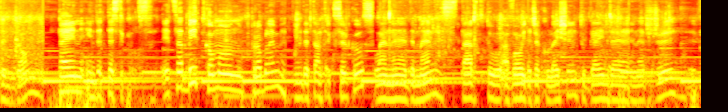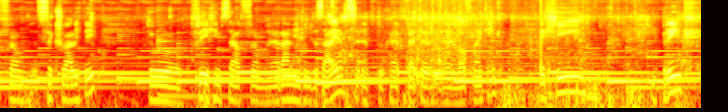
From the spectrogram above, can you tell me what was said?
syndrome, pain in the testicles. It's a bit common problem in the tantric circles when uh, the men start to avoid ejaculation to gain the energy from sexuality to free himself from uh, running on desires and to have better uh, love making. He bring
